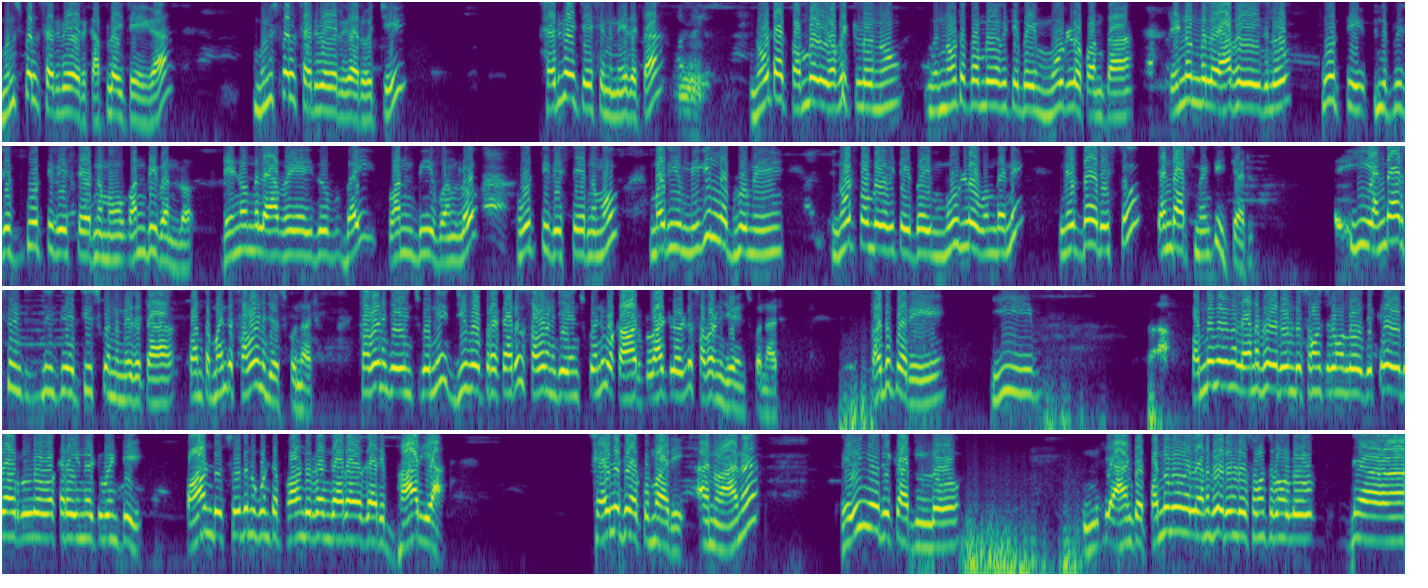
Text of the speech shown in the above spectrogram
మున్సిపల్ సర్వేయర్కి అప్లై చేయగా మున్సిపల్ సర్వేయర్ గారు వచ్చి సర్వే చేసిన మీదట నూట తొంభై ఒకటిలోను నూట తొంభై ఒకటి బై మూడులో కొంత రెండు వందల యాభై ఐదులో పూర్తి పూర్తి విస్తీర్ణము వన్ బి వన్లో. రెండు వందల యాభై ఐదు బై వన్ బి వన్లో పూర్తి విస్తీర్ణము. మరియు మిగిలిన భూమి నూట తొంభై ఒకటి బై మూడులో ఉందని నిర్ధారిస్తూ ఎండార్స్మెంట్ ఇచ్చారు. ఈ ఎండార్స్మెంట్ తీసుకున్న మీదట కొంతమంది సవరణ చేసుకున్నారు. సవరణ చేయించుకొని జీవో ప్రకారం సవరణ చేయించుకొని ఒక ఆరు ప్లాట్ల సవరణ చేయించుకున్నారు. తదుపరి ఈ పంతొమ్మిది వందల ఎనభై రెండు సంవత్సరంలో విక్రయదారుల్లో ఒకరైనటువంటి పాండు సూదనగుంట పాండు రంగారావు గారి భార్య శైలజ కుమారి అని ఆమె రెవెన్యూ రికార్డుల్లో అంటే పంతొమ్మిది వందల ఎనభై రెండో సంవత్సరంలో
